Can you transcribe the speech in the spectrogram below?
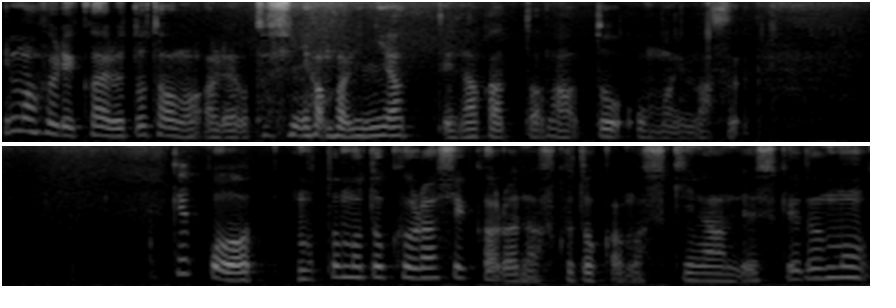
今振り返ると多分あれ私にあまり似合ってなかったなと思います。結構もともとクラシカルな服とかも好きなんですけども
